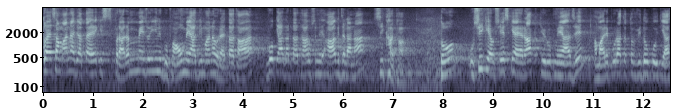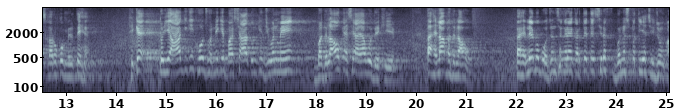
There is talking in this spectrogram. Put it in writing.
तो ऐसा माना जाता है कि प्रारंभ में जो इन गुफाओं में आदि मानव रहता था, वो क्या करता था? उसने आग जलाना सीखा था। तो उसी के अवशेष के राख के रूप में आज हमारे पूरा तत्वविदों को, इतिहासकारों को मिलते हैं। ठीक है? तो ये आग की खोज होने के पश्चात उनके जीवन में बदलाव कैसे आया वो देखिए। पहला बदलाव पहले वो भोजन संग्रह करते थे सिर्फ़ वनस्पतीय चीज़ों का,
